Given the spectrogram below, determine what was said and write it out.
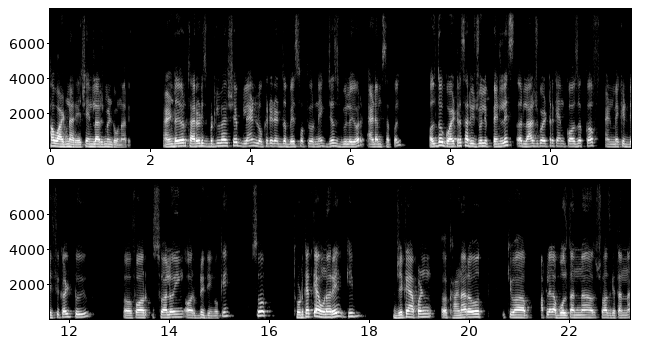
हा वाढणार आहे याची एनलार्जमेंट होणार आहे. And your thyroid is butterfly shape gland located at the base of your neck just below your Adam's apple Although goiters are usually painless, a large goiter can cause a cough and make it difficult to you uh, for swallowing or breathing. Okay. So थोडक्यात काय होणार आहे की जे काही आपण खाणार आहोत किंवा आपल्याला बोलताना श्वास घेताना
